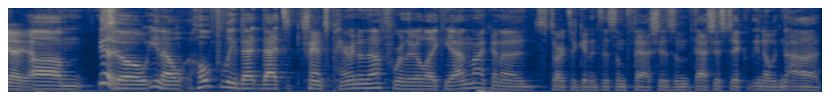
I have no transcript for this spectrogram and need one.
Yeah, yeah. Um, Good. so you know, hopefully that that's transparent enough where they're like, yeah, I'm not gonna start to get into some fascism, fascistic, you know, uh,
